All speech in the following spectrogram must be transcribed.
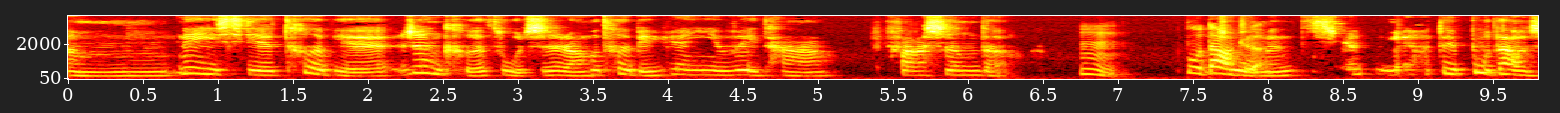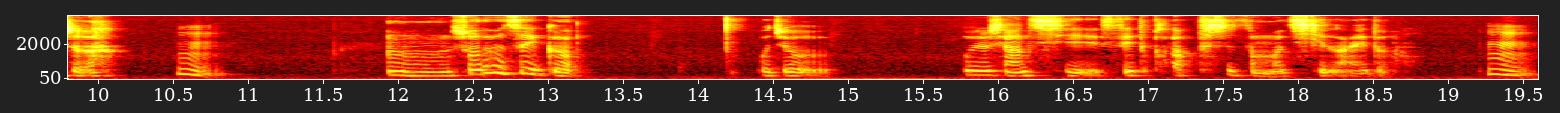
嗯，那一些特别认可组织，然后特别愿意为他发声的嗯，布道者。我们圈里面对布道者，嗯嗯，说到这个，我就我就想起 Sit Club 是怎么起来的。嗯。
